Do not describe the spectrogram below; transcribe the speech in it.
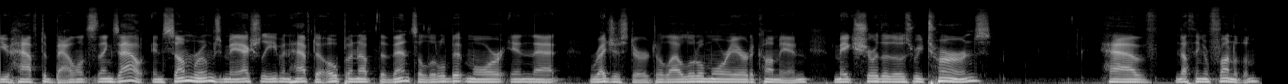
you have to balance things out. In some rooms, you may actually even have to open up the vents a little bit more in that register to allow a little more air to come in. Make sure that those returns have nothing in front of them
